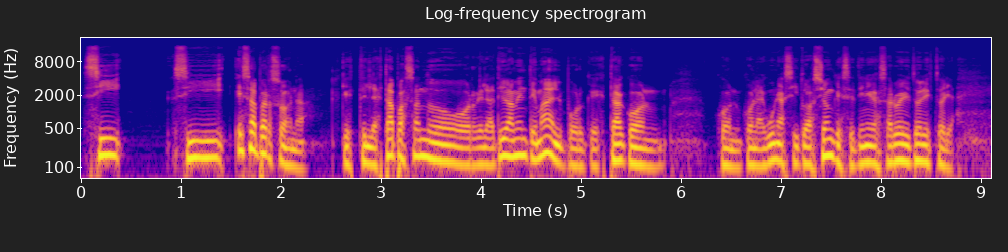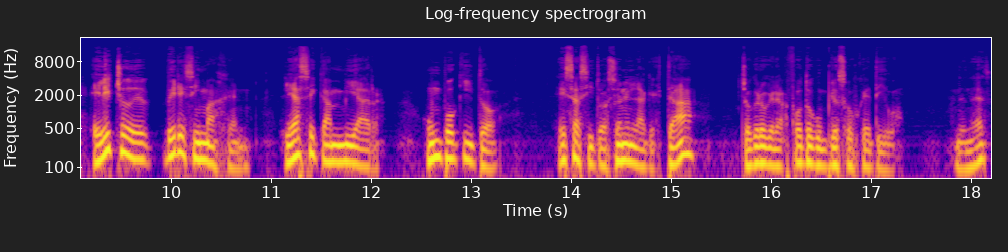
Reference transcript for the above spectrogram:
si, si esa persona que la está pasando relativamente mal porque está con, con, con alguna situación que se tiene que hacer ver y toda la historia, el hecho de ver esa imagen le hace cambiar un poquito esa situación en la que está, yo creo que la foto cumplió su objetivo. ¿Entendés?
